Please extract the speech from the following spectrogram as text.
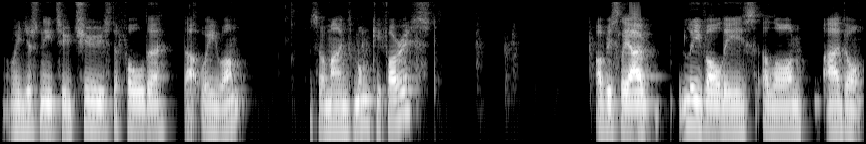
we just need to choose the folder that we want. So mine's monkey forest. Obviously I leave all these alone. I don't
